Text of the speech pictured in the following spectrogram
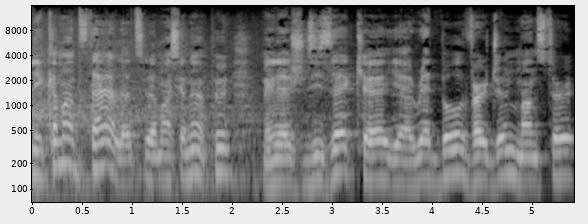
Les commanditaires, là, tu l'as mentionné un peu, mais là, je disais qu'il y a Red Bull, Virgin, Monster,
